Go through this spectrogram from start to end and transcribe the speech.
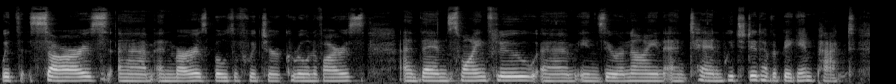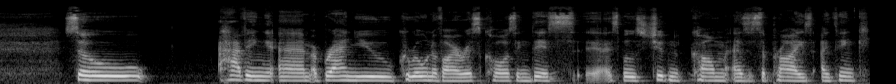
with SARS um, and MERS, both of which are coronavirus, and then swine flu um, in 09 and 10, which did have a big impact. So, having um, a brand new coronavirus causing this, I suppose, shouldn't come as a surprise. I think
